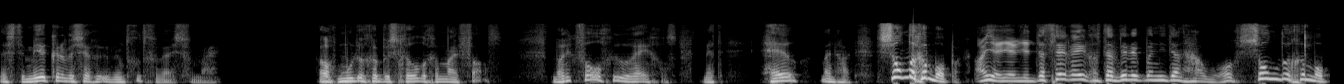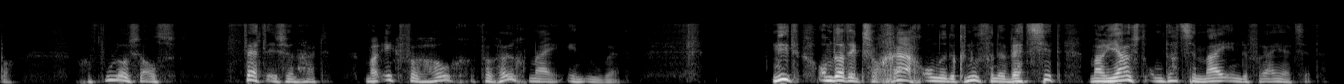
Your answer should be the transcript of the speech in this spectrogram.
des te meer kunnen we zeggen, u bent goed geweest voor mij. Hoogmoedigen beschuldigen mij vals. Maar ik volg uw regels met heel mijn hart. Zonder gemoppen. Ah, ja, dat zijn regels, daar wil ik me niet aan houden hoor. Zonder gemoppen. Gevoelloos als vet is een hart. Maar ik verhoog, verheug mij in uw wet. Niet omdat ik zo graag onder de knoet van de wet zit, maar juist omdat ze mij in de vrijheid zetten.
